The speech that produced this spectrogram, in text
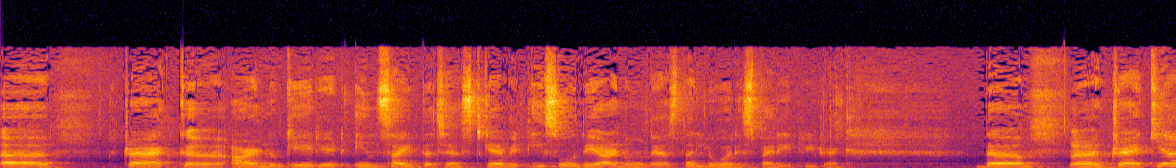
uh, tract uh, are located inside the chest cavity so they are known as the lower respiratory tract. The uh, trachea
